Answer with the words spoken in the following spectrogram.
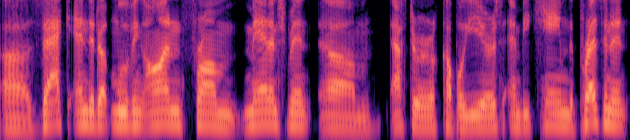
Uh, Zach ended up moving on from management um, after a couple years and became the president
